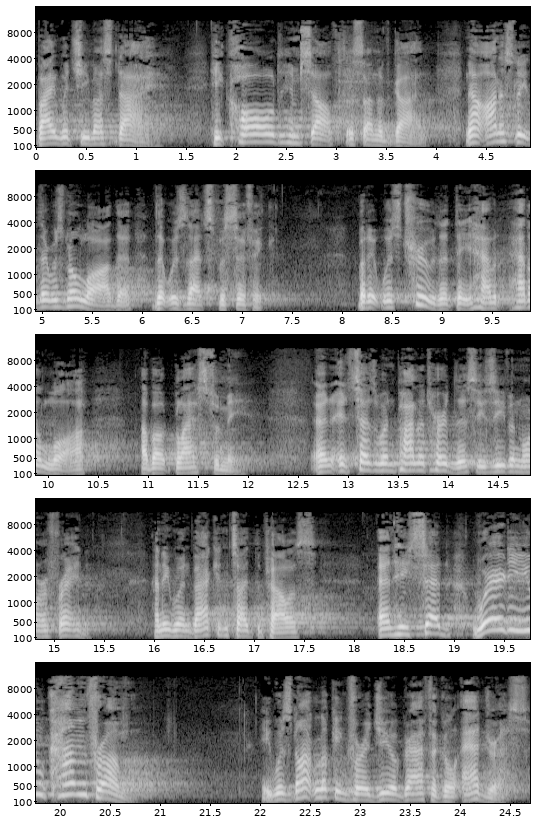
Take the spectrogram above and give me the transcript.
by which he must die. He called himself the Son of God. Now, honestly, there was no law that, that was that specific. But it was true that they had, had a law about blasphemy. And it says when Pilate heard this, he's even more afraid. And he went back inside the palace and he said, Where do you come from? He was not looking for a geographical address.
